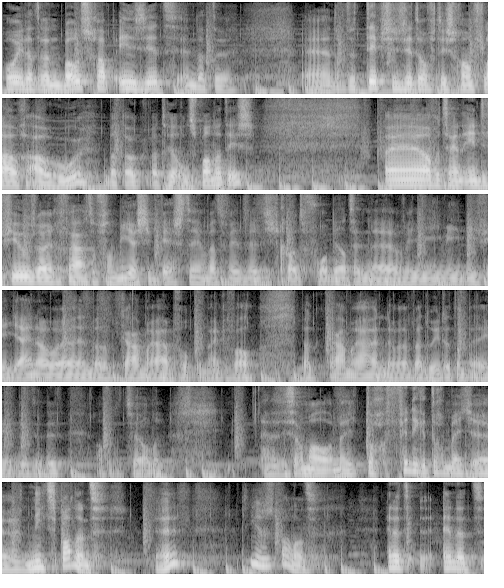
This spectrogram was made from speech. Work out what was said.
Hoor je dat er een boodschap in zit en dat er, eh, dat er tips in zitten of het is gewoon flauw geouwe hoer, wat ook wat heel ontspannend is. Uh, of het zijn interviews waarin gevraagd wordt van wie is je beste en wat, wat is je grote voorbeeld en uh, wie, wie, wie, vind jij nou uh, en welke camera, bijvoorbeeld in mijn geval, welke camera en waar doe je dat dan en dit en dit. Altijd hetzelfde. En het is allemaal toch vind ik het toch een beetje eh, niet spannend. Hè? Niet zo spannend. En het, en het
